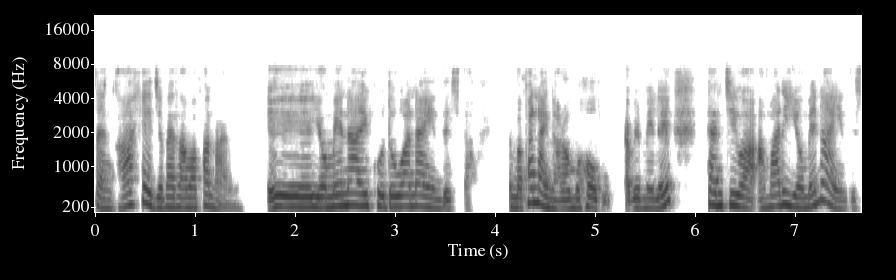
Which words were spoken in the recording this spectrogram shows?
ဆန်ခါဟဲ့ဂျပန်စာမှာဖတ်နိုင်အေယောမဲနိုင်ခိုတိုဝါနိုင် this တော့ မဖတ်နိုင်တာတော့မဟုတ်ဘူးဒါပေမဲ့လည်းခန်ဂျီဝါအမားဒီယုံမဲနိုင်သစ်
